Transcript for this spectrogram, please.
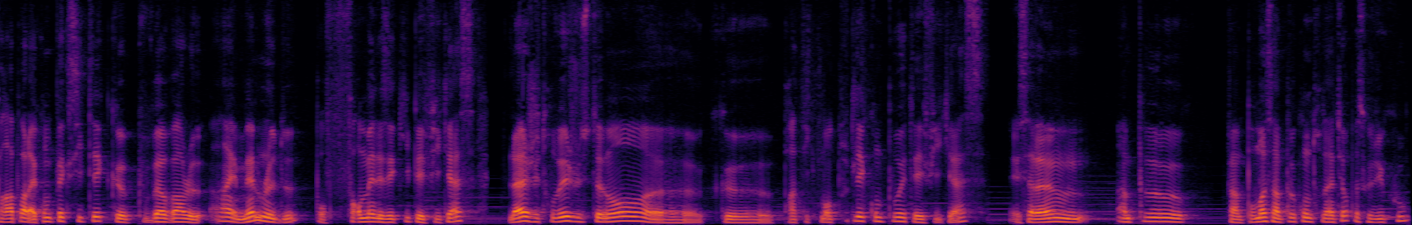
par rapport à la complexité que pouvait avoir le 1 et même le 2 pour former des équipes efficaces, là j'ai trouvé justement euh, que pratiquement toutes les compos étaient efficaces. Et ça va même un peu... Enfin pour moi c'est un peu contre nature parce que du coup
